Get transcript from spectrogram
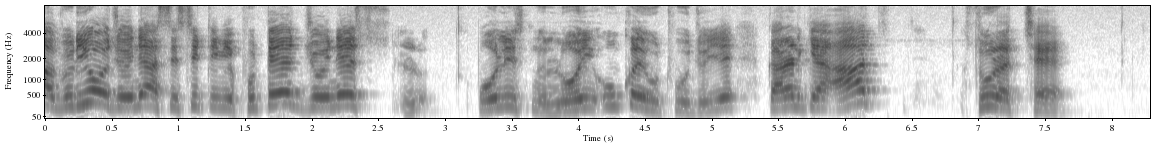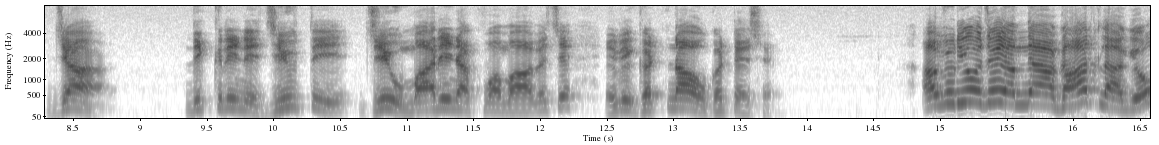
આ વીડિયો જોઈને આ સીસીટીવી ફૂટેજ જોઈને પોલીસનું લોહી ઉકળી ઉઠવું જોઈએ, કારણ કે આ સુરત છે જ્યાં દીકરીને જીવતી જીવ મારી નાખવામાં આવે છે, એવી ઘટનાઓ ઘટે છે. આ વીડિયો જોઈ અમને આઘાત લાગ્યો,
